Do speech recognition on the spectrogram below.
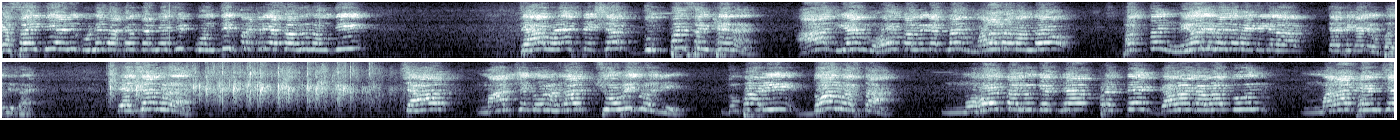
एस आय टी आणि गुन्हे दाखल करण्याची कोणतीच प्रक्रिया चालू नव्हती. त्यावेळेस पेक्षा दुप्पट संख्येनं आज या मोहोळ तालुक्यातला मराठा बांधव फक्त नियोजनाच्या बैठकीला त्या ठिकाणी उपस्थित आहे. त्याच्यामुळं चार मार्च दोन हजार चोवीस रोजी दुपारी दोन वाजता मोहोळ तालुक्यातल्या प्रत्येक गावागावातून मराठ्यांच्या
